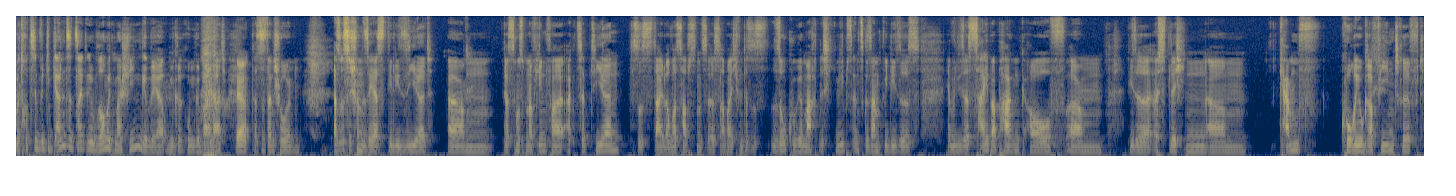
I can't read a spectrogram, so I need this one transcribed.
und trotzdem wird die ganze Zeit in dem Raum mit Maschinengewehr umge rumgeballert. Ja. Das ist dann schon, also es ist schon sehr stilisiert. Ähm, das muss man auf jeden Fall akzeptieren, dass es Style over Substance ist. Aber ich finde, das ist so cool gemacht. Ich liebe es insgesamt, wie dieses, ja, wie dieser Cyberpunk auf ähm, diese östlichen ähm, Kampfchoreografien trifft.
